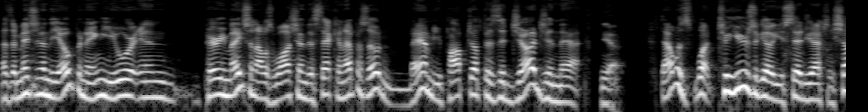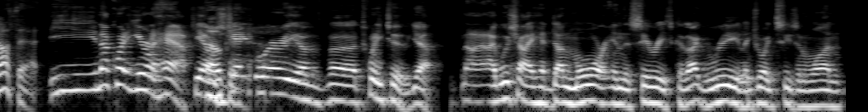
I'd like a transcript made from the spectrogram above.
As I mentioned in the opening, you were in Perry Mason. I was watching the second episode, and bam, you popped up as a judge in that. Yeah. That was what two years ago. You said you actually shot that. Eh, Not quite a year and a half. Yeah, it was Okay. January of uh, 22. Yeah. I I wish I had done more in the series because I really enjoyed season one.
